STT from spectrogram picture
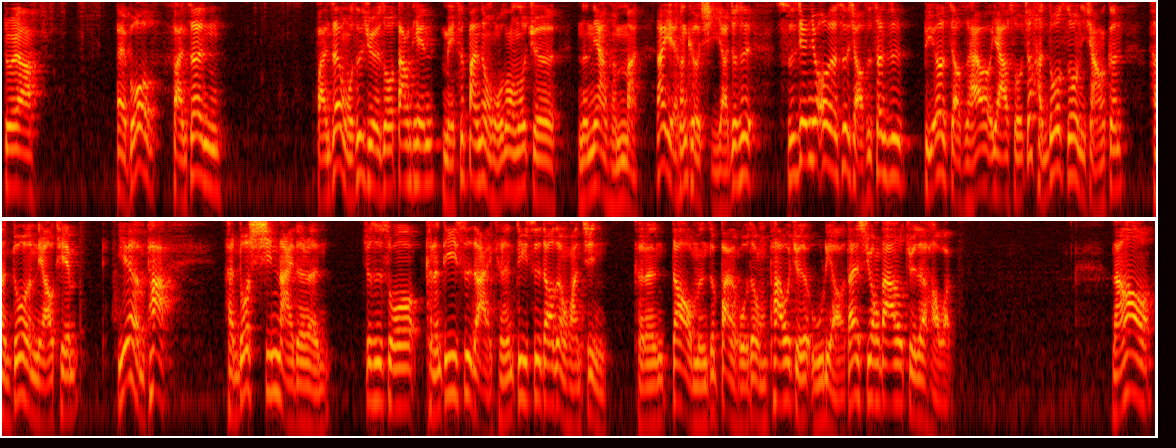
对啊，哎，不过反正反正我是觉得说，当天每次办这种活动，都觉得能量很满。那也很可惜啊，就是时间就二十四小时，甚至比二十小时还要压缩。就很多时候你想要跟很多人聊天，也很怕很多新来的人，就是说可能第一次来，可能第一次到这种环境，可能到我们这办活动，怕会觉得无聊，但是希望大家都觉得好玩。然后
